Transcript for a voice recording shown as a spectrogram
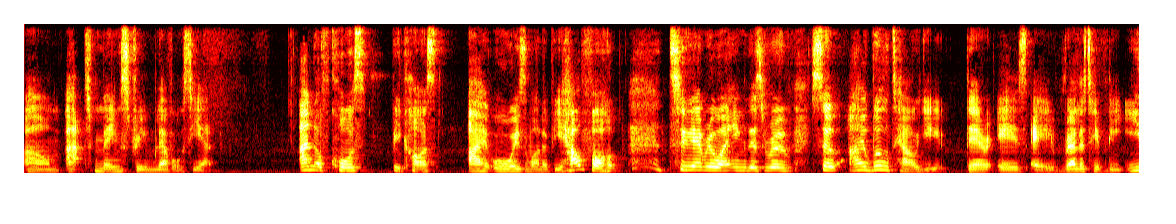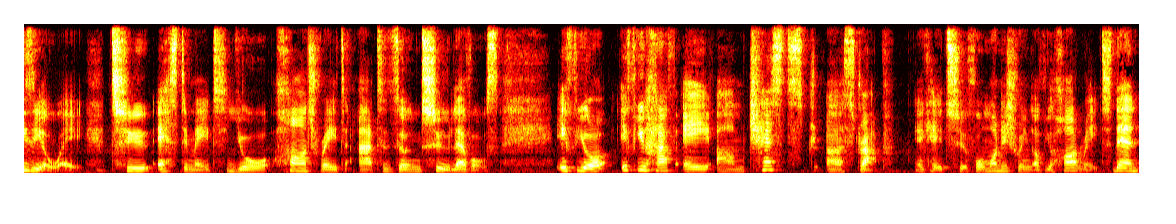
um, at mainstream levels yet. And of course, because I always want to be helpful to everyone in this room, so I will tell you there is a relatively easier way to estimate your heart rate at zone 2 levels if you're if you have a um, chest st uh, strap okay, to, for monitoring of your heart rate, then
